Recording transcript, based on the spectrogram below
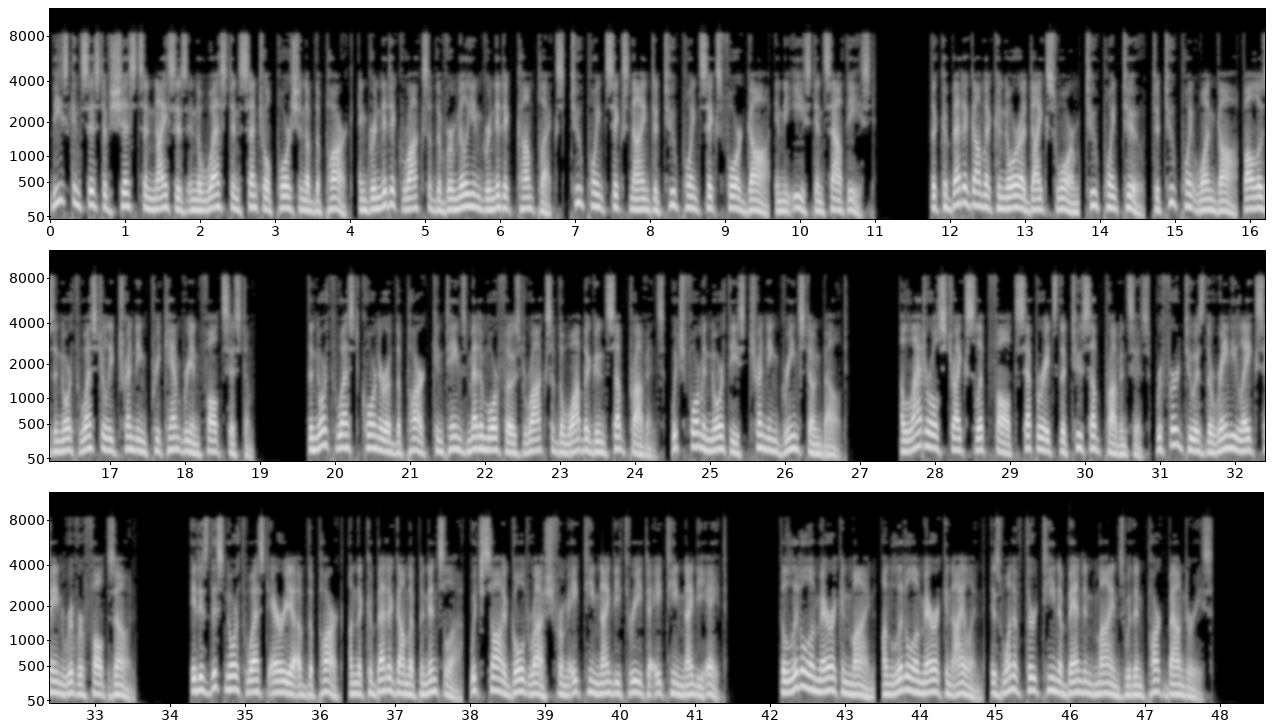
These consist of schists and gneisses in the west and central portion of the park, and granitic rocks of the Vermilion Granitic Complex 2.69 to 2.64 Ga in the east and southeast. The Kabetogama Kenora Dike Swarm 2.2 to 2.1 Ga follows a northwesterly trending Precambrian fault system. The northwest corner of the park contains metamorphosed rocks of the Wabigoon subprovince, which form a northeast trending greenstone belt. A lateral strike-slip fault separates the two subprovinces, referred to as the Rainy Lake Seine River Fault Zone. It is this northwest area of the park, on the Kabetogama Peninsula, which saw a gold rush from 1893 to 1898. The Little American Mine, on Little American Island, is one of 13 abandoned mines within park boundaries.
